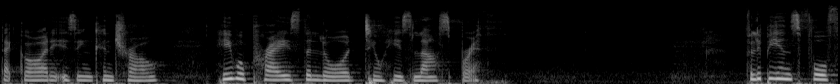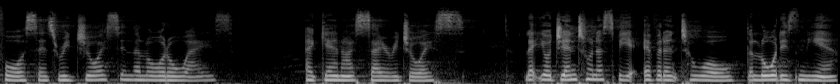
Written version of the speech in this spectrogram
that God is in control. He will praise the Lord till his last breath. Philippians 4 4 says, Rejoice in the Lord always. Again, I say, rejoice. Let your gentleness be evident to all. The Lord is near.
